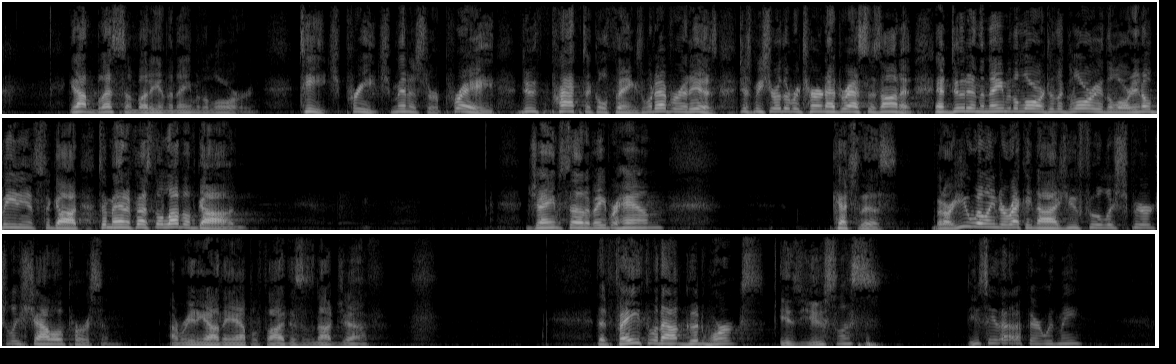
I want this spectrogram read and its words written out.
Get out and bless somebody in the name of the Lord. Teach, preach, minister, pray, do practical things, whatever it is. Just be sure the return address is on it. And do it in the name of the Lord, to the glory of the Lord, in obedience to God, to manifest the love of God. James said of Abraham, catch this, but are you willing to recognize, you foolish, spiritually shallow person? I'm reading out of the Amplified. This is not Jeff. That faith without good works is useless. Do you see that up there with me?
